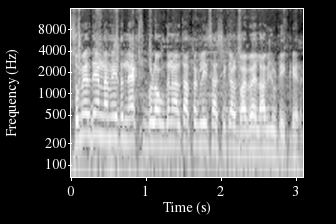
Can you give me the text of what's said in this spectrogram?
ਸੋ ਮਿਲਦੇ ਹਾਂ ਨਵੇਂ ਤੇ ਨੈਕਸਟ ਵਲੌਗ ਦੇ ਨਾਲ, ਤਦ ਤੱਕ ਲਈ ਸਤਿ ਸ਼੍ਰੀ ਅਕਾਲ bye bye love you take care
